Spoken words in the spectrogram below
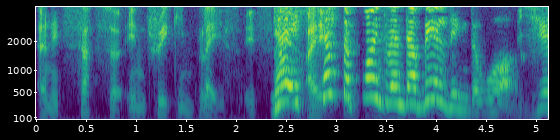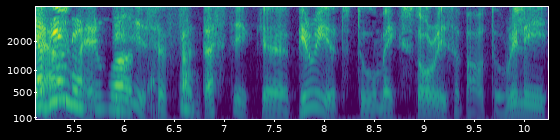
and it's such an intriguing place. It's Yeah, it's I- just the point when they're building the wall. yeah, they're building I- the wall. this is a fantastic uh, period to make stories about. To really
